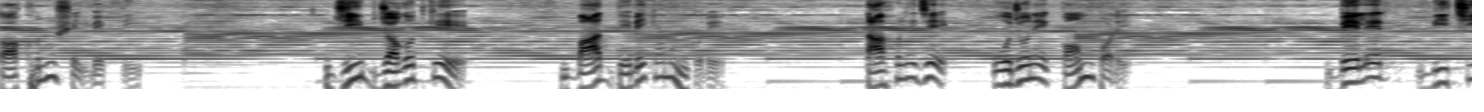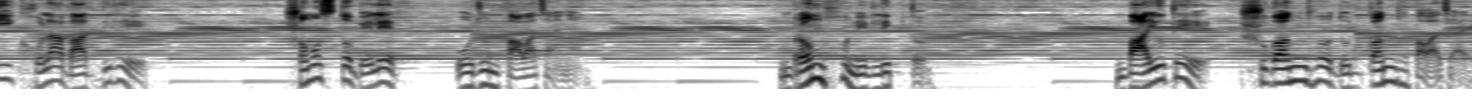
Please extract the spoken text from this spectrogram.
তখনও সেই ব্যক্তি। জীব জগৎকে বাদ দেবে কেমন করে? তাহলে যে ওজনে কম পড়ে। বেলের বিচি খোলা বাদ দিলে সমস্ত বেলের ওজন পাওয়া যায় না। ব্রহ্ম নির্লিপ্ত। বায়ুতে সুগন্ধ, দুর্গন্ধ পাওয়া যায়,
